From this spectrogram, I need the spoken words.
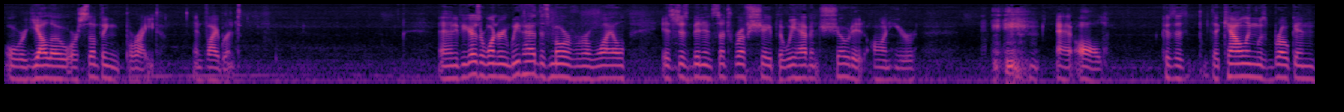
or yellow or something bright and vibrant. And if you guys are wondering, we've had this mower for a while. It's just been in such rough shape that we haven't showed it on here at all. Because the, the cowling was broken.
